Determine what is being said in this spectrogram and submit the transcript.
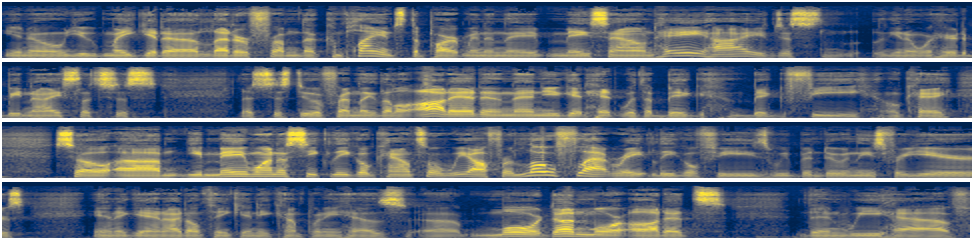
you know, you may get a letter from the compliance department, and they may sound, "Hey, hi, just you know, we're here to be nice. Let's just." Let's just do a friendly little audit and then you get hit with a big big fee okay? So um, you may want to seek legal counsel. We offer low flat rate legal fees. We've been doing these for years. And again i don't think any company has uh, more done more audits than we have.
